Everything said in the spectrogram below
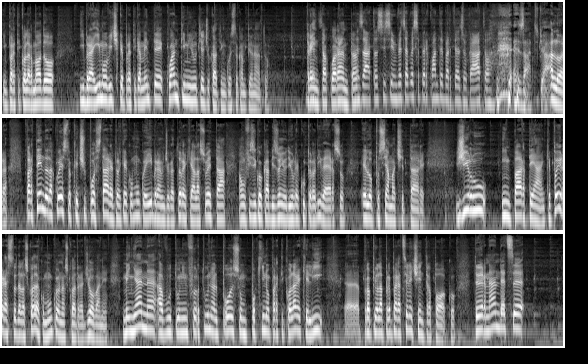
in particolar modo Ibrahimovic che praticamente quanti minuti ha giocato in questo campionato? 30, 40? Esatto, sì, sì, invece vuoi sapere quante partite ha giocato. esatto. Cioè, allora, partendo da questo che ci può stare perché comunque Ibra è un giocatore che alla sua età ha un fisico che ha bisogno di un recupero diverso e lo possiamo accettare. Giroud in parte anche. Poi il resto della squadra comunque è una squadra giovane. Megnan ha avuto un infortunio al polso un pochino particolare che lì eh, proprio la preparazione c'entra poco. Teo Hernandez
